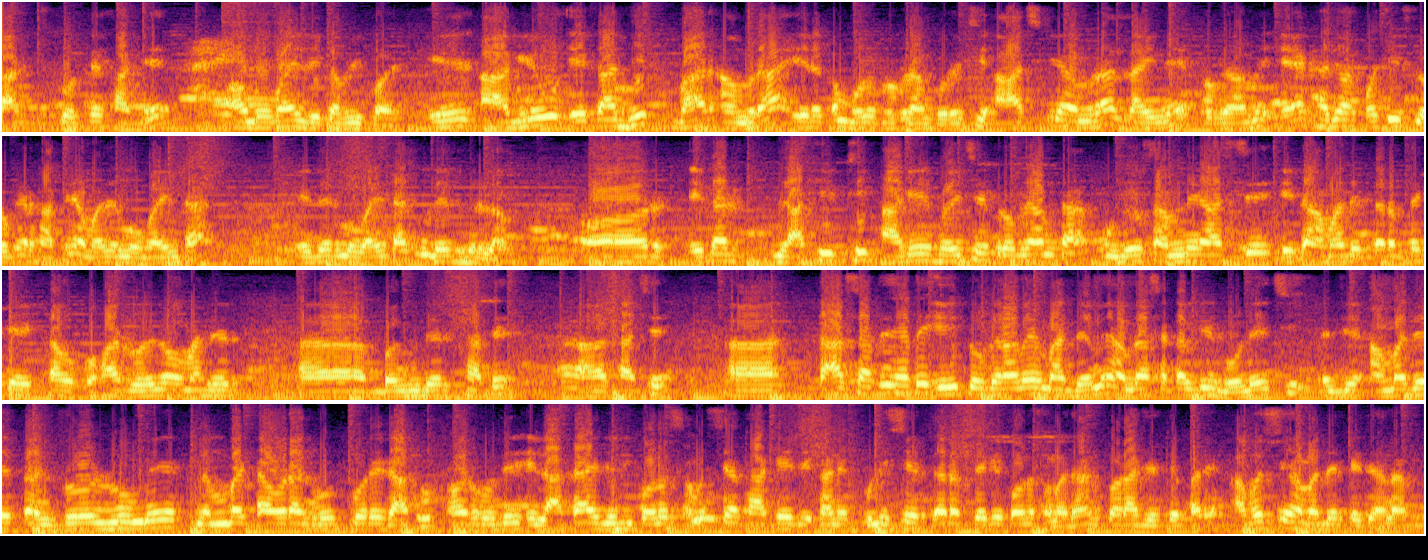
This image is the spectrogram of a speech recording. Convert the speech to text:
কাজ করতে থাকে আর মোবাইল রিকভারি করে। এর আগেও একাধিকবার আমরা এরকম বড় প্রোগ্রাম করেছি। আজকে আমরা লাইনে প্রোগ্রামে এক হাজার পঁচিশ লোকের হাতে আমাদের মোবাইলটা এদের মোবাইলটা তুলে ধরলাম। আর এটা রাখির ঠিক আগে হয়েছে প্রোগ্রামটা পুজো সামনে আসছে, এটা আমাদের তরফ থেকে একটা উপহার রইল আমাদের বন্ধুদের সাথে কাছে। তার সাথে সাথে এই প্রোগ্রামের মাধ্যমে আমরা সকলকে বলেছি যে আমাদের কন্ট্রোল রুমে নাম্বারটা ওরা নোট করে রাখুক আর ওদের এলাকায় যদি কোনো সমস্যা থাকে যেখানে পুলিশের তরফ থেকে কোনো সমাধান করা যেতে পারে, অবশ্যই আমাদেরকে জানাবে।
